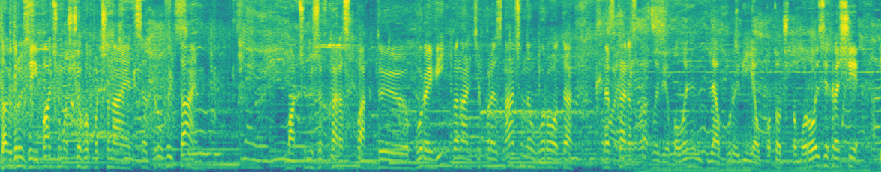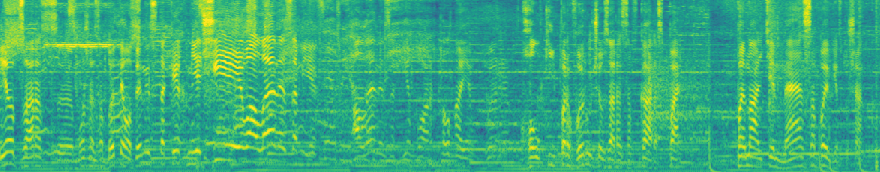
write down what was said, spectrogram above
Так, друзі, і бачимо, з чого починається другий тайм. Матчу між ФК Респект і Буревій. Пенальті призначено в ворота. ФК Респектливі голи для Буревія в поточному розіграші. І от зараз е, може забити один із таких м'ячів, але не заб'є. Але не заб'є Баркалаєв. Голкіпер виручив зараз за ФК Респект. Пенальті не забив Євтушенко.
